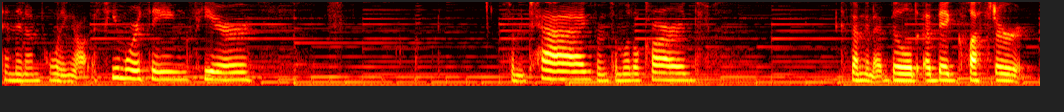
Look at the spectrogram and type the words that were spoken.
And then I'm pulling out a few more things here. Some tags and some little cards because I'm going to build a big cluster.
